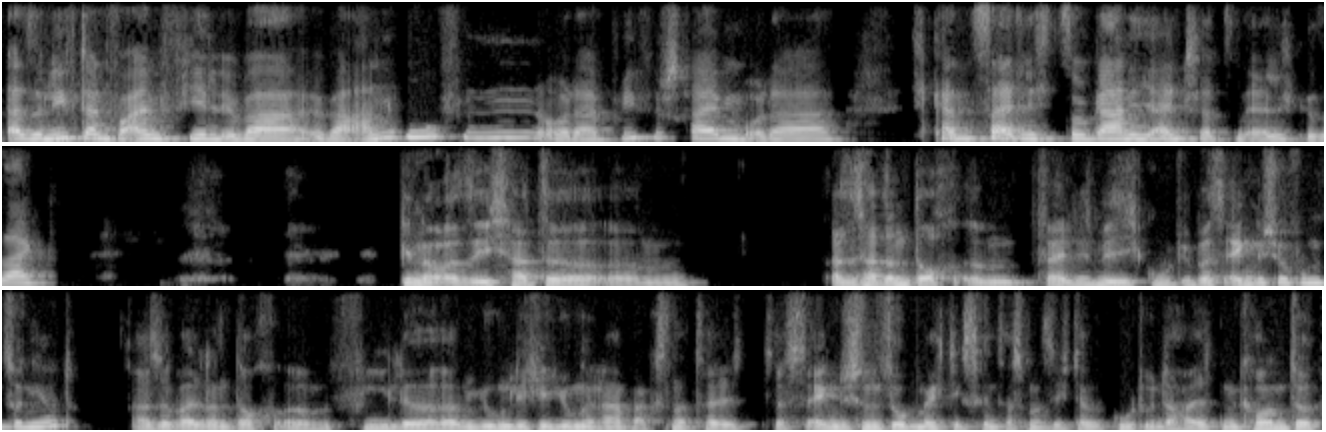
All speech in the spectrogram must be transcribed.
also lief dann vor allem viel über, über Anrufen oder Briefe schreiben oder ich kann es zeitlich so gar nicht einschätzen, ehrlich gesagt. Genau, also ich hatte, ähm, also es hat dann doch ähm, verhältnismäßig gut übers Englische funktioniert. Also weil dann doch ähm, viele ähm, Jugendliche, junge Erwachsene des Englischen so mächtig sind, dass man sich da gut unterhalten konnte.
